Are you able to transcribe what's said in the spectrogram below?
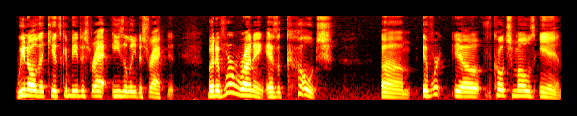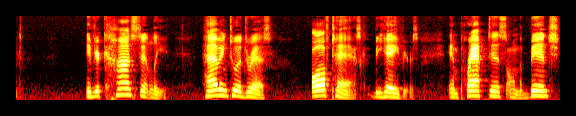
We know that kids can be distract easily distracted, but if we're running as a coach, um, if we're you know Coach Mo's end, if you're constantly having to address off task behaviors in practice, on the bench,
